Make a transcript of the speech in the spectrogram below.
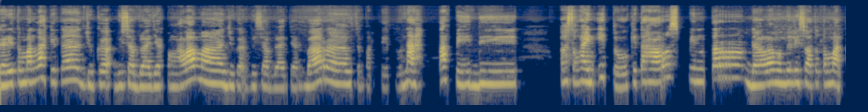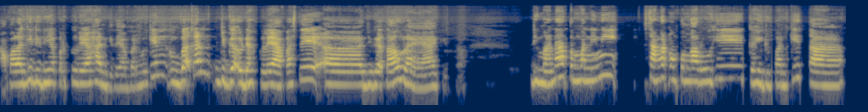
dari teman lah kita juga bisa belajar pengalaman, juga bisa belajar bareng seperti itu. Nah, tapi di e, selain itu kita harus pinter dalam memilih suatu teman, apalagi di dunia perkuliahan gitu ya. Mungkin Mbak kan juga udah kuliah, pasti e, juga tahu lah ya gitu. Di mana teman ini sangat mempengaruhi kehidupan kita,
